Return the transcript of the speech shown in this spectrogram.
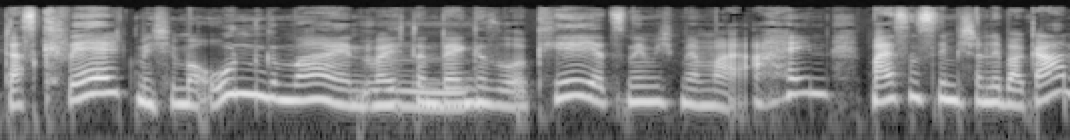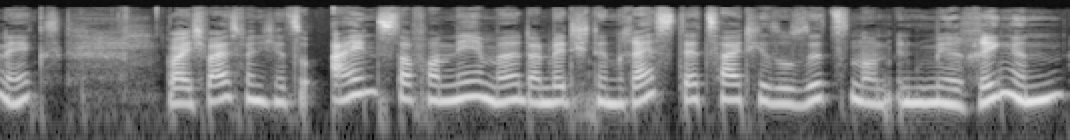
Das quält mich immer ungemein, weil ich dann mhm. denke so, okay, jetzt nehme ich mir mal ein. Meistens nehme ich dann lieber gar nichts, weil ich weiß, wenn ich jetzt so eins davon nehme, dann werde ich den Rest der Zeit hier so sitzen und in mir ringen,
